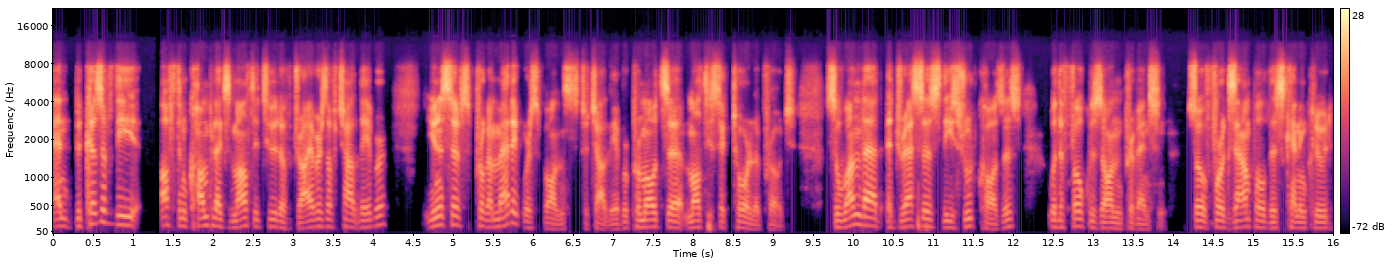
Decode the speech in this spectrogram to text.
And because of the often complex multitude of drivers of child labor, UNICEF's programmatic response to child labor promotes a multi-sectoral approach. So one that addresses these root causes with a focus on prevention. So for example, this can include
